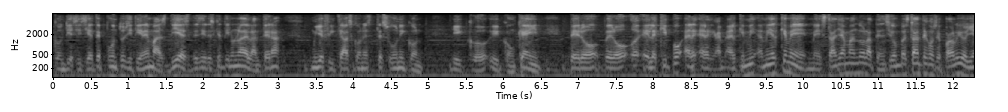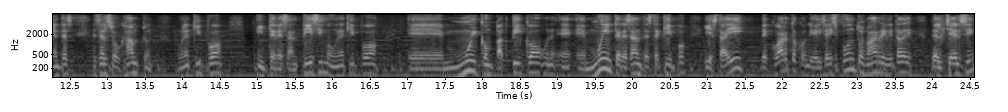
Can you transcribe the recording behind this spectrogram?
con 17 puntos y tiene más 10, es decir, es que tiene una delantera muy eficaz con este Sun y con, y con, Kane. Pero, pero el equipo, el, que, a mí el que me, me, está llamando la atención bastante, José Pablo y oyentes, es el Southampton, un equipo interesantísimo, un equipo eh, muy compactico, eh, eh, muy interesante este equipo, y está ahí de cuarto con 16 puntos, más arribita del Chelsea,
